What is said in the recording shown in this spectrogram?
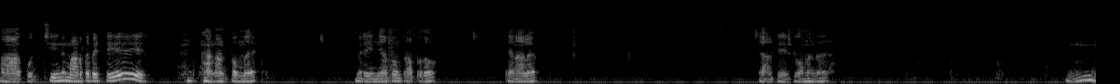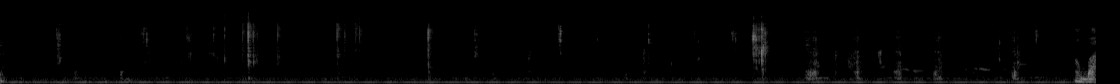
ఆ కుర్చీని మడత పెట్టి అని అంటుంది. మరి ఏం చేస్తాం? తప్పదు. తినాలి. చాలా టేస్ట్గా ఉందండి. అబ్బా.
